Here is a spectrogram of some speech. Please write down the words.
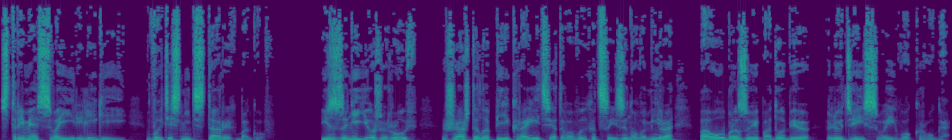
стремясь своей религией вытеснить старых богов. Из-за нее же Руфь жаждала перекроить этого выходца из иного мира по образу и подобию людей своего круга.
